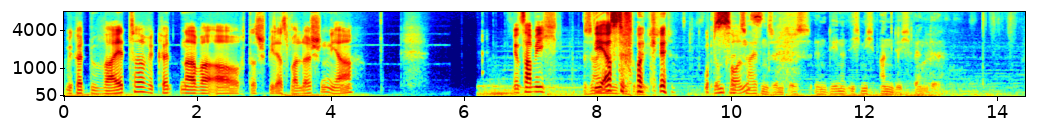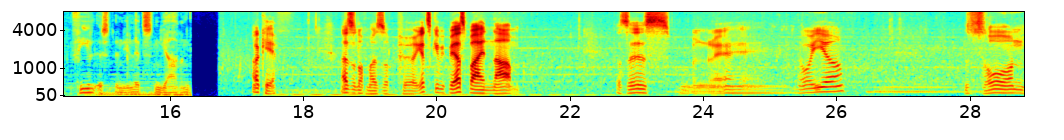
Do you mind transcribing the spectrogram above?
Wir könnten weiter. Wir könnten aber auch das Spiel erstmal löschen, ja. Jetzt habe ich die erste Folge. Ups, Dunkle Zeiten sind es, in denen ich mich an dich wende. Viel ist in den letzten Jahren. Okay. Also nochmal so. Jetzt gebe ich mir erstmal einen Namen. Das ist Neuer Sohn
